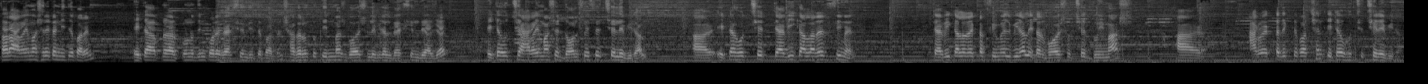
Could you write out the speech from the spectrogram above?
তারা আড়াই মাসের এটা নিতে পারেন। এটা আপনার পনেরো দিন পরে ভ্যাকসিন দিতে পারবেন। সাধারণত তিন মাস বয়স হলে বিড়াল ভ্যাকসিন দেওয়া যায়। এটা হচ্ছে আড়াই মাসের ডল ফেসের ছেলে বিড়াল। আর এটা হচ্ছে ট্যাবি কালারের ফিমেল ট্যাবি কালার একটা ফিমেল বিড়াল, এটার বয়স হচ্ছে দুই মাস। আর আরও একটা দেখতে পাচ্ছেন, এটাও হচ্ছে ছেলে বিড়াল।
